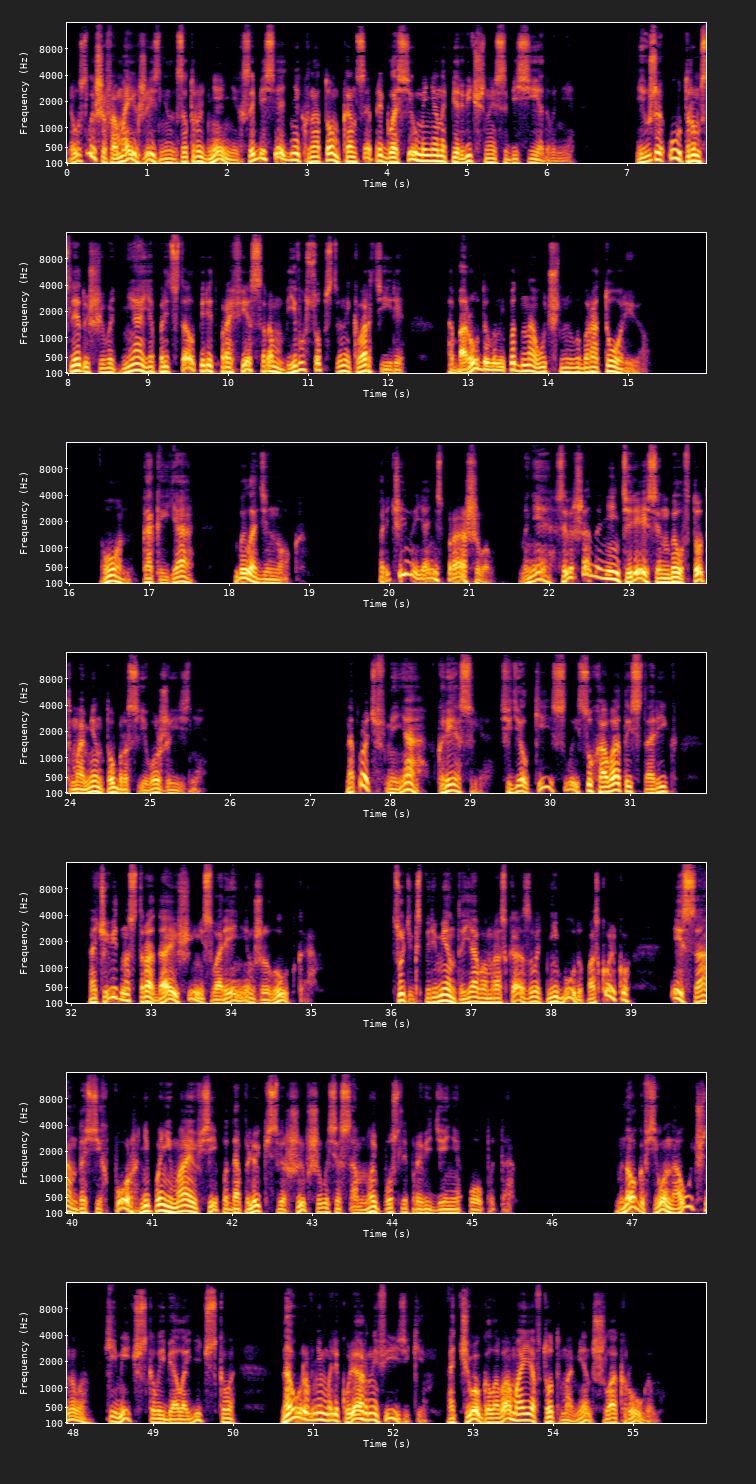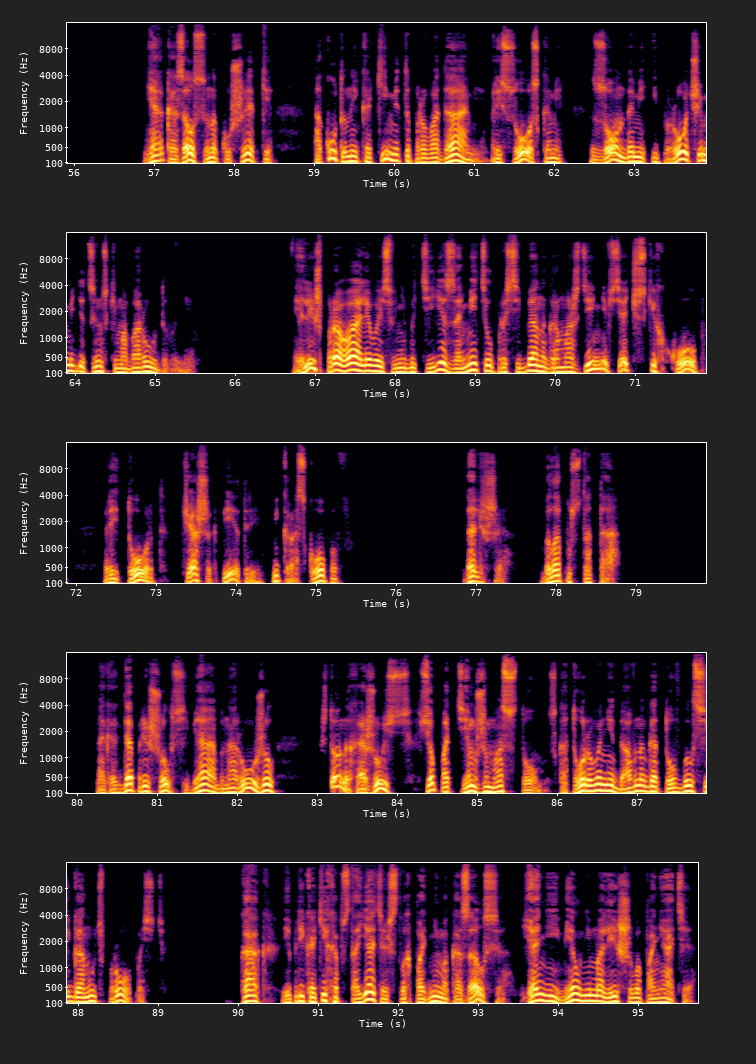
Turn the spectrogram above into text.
Услышав о моих жизненных затруднениях, собеседник на том конце пригласил меня на первичное собеседование. И уже утром следующего дня я предстал перед профессором в его собственной квартире, оборудованной под научную лабораторию. Он, как и я, был одинок. Причины я не спрашивал. Мне совершенно неинтересен был в тот момент образ его жизни. Напротив меня, в кресле, сидел кислый, суховатый старик, очевидно страдающий несварением желудка. Суть эксперимента я вам рассказывать не буду, поскольку и сам до сих пор не понимаю всей подоплеки свершившегося со мной после проведения опыта. Много всего научного, химического и биологического на уровне молекулярной физики, отчего голова моя в тот момент шла кругом. Я оказался на кушетке, окутанный какими-то проводами, присосками, зондами и прочим медицинским оборудованием. И лишь проваливаясь в небытие, заметил про себя нагромождение всяческих колб, реторт, чашек Петри, микроскопов. Дальше была пустота. А когда пришел в себя, обнаружил, что нахожусь все под тем же мостом, с которого недавно готов был сигануть в пропасть. Как и при каких обстоятельствах под ним оказался, я не имел ни малейшего понятия,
